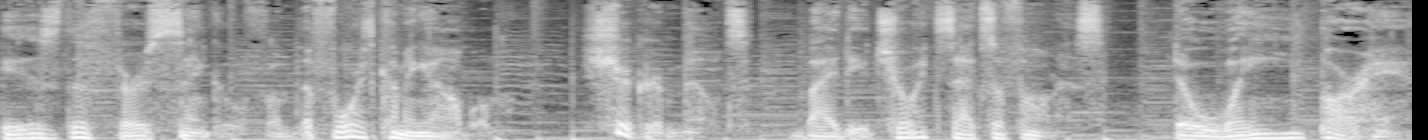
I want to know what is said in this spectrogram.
is the first single from the forthcoming album, Sugar Melts by Detroit saxophonist Duane Parham.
